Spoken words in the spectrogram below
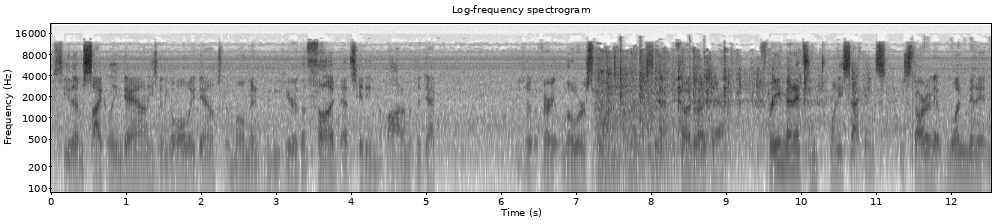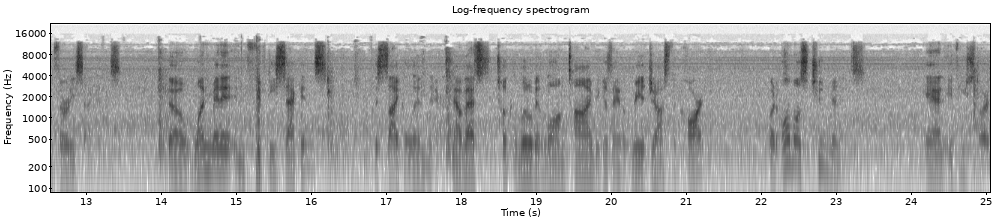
You see them cycling down. He's going to go all the way down to the moment when you hear the thud that's hitting the bottom of the deck. These are the very lower swans coming in. See that thud right there? Three minutes and 20 seconds. We started at one minute and 30 seconds. So one minute and 50 seconds to cycle in there. Now that's took a little bit long time because they had to readjust the cart, but almost two minutes. And if you start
